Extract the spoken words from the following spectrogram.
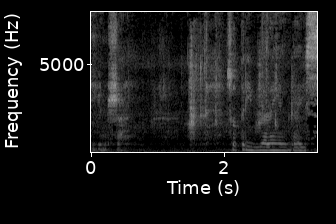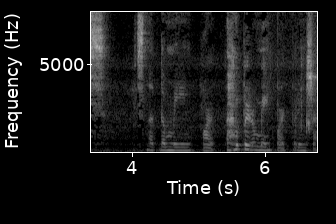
Yun siya. So, trivia lang yun, guys. It's not the main part. Pero main part pa rin siya.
